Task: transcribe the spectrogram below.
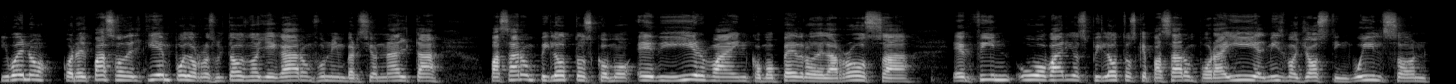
y bueno, con el paso del tiempo los resultados no llegaron, fue una inversión alta. Pasaron pilotos como Eddie Irvine, como Pedro de la Rosa, en fin, hubo varios pilotos que pasaron por ahí, el mismo Justin Wilson,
